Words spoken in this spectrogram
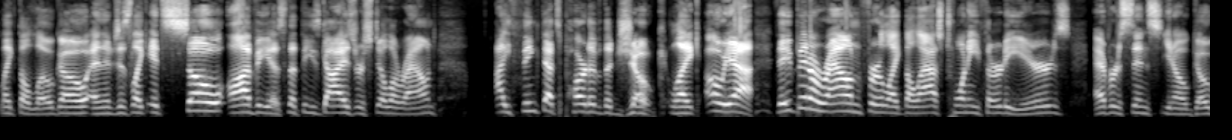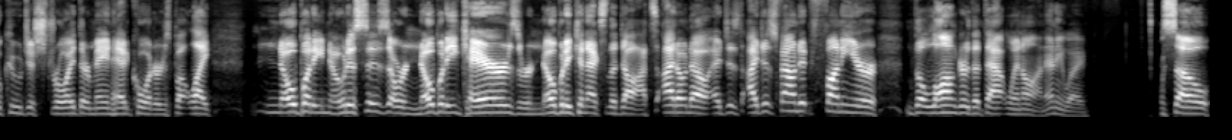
like the logo. And it's just like it's so obvious that these guys are still around. I think that's part of the joke. Like, oh yeah, they've been around for like the last 20, 30 years ever since, you know, Goku destroyed their main headquarters, but like nobody notices or nobody cares or nobody connects the dots. I don't know. I just I just found it funnier the longer that that went on. Anyway, so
